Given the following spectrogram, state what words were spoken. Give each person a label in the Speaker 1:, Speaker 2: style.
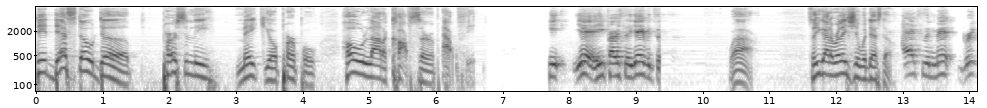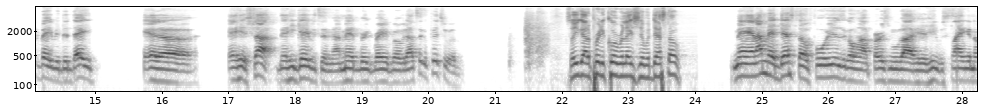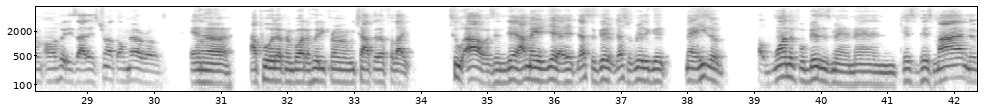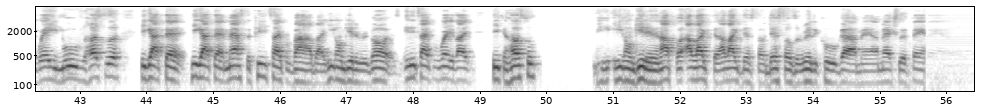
Speaker 1: Did Desto Dub personally make your purple Awful Lot of Cough Syrup outfit?
Speaker 2: He yeah, he personally gave it to. Me.
Speaker 1: Wow. So you got a relationship with Desto?
Speaker 2: I actually met Brick Baby today at uh at his shop. Then he gave it to me. I met Brick Baby over there. I took a picture with him.
Speaker 1: So you got a pretty cool relationship with Desto?
Speaker 2: Man, I met Desto four years ago when I first moved out here. He was slanging them on hoodies out of his trunk on Melrose. And uh I pulled up and bought a hoodie from him. We chopped it up for like two hours. And yeah, I made yeah, it, that's a good, that's a really good man. He's a a wonderful businessman, man, and his his mind, the way he moved, hustler. He got that he got that Master P type of vibe. Like he gonna get it regardless. Any type of way, like he can hustle, he, he gonna get it. And I I like that. I like Desto. Desto's a really cool guy, man. I'm actually a fan.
